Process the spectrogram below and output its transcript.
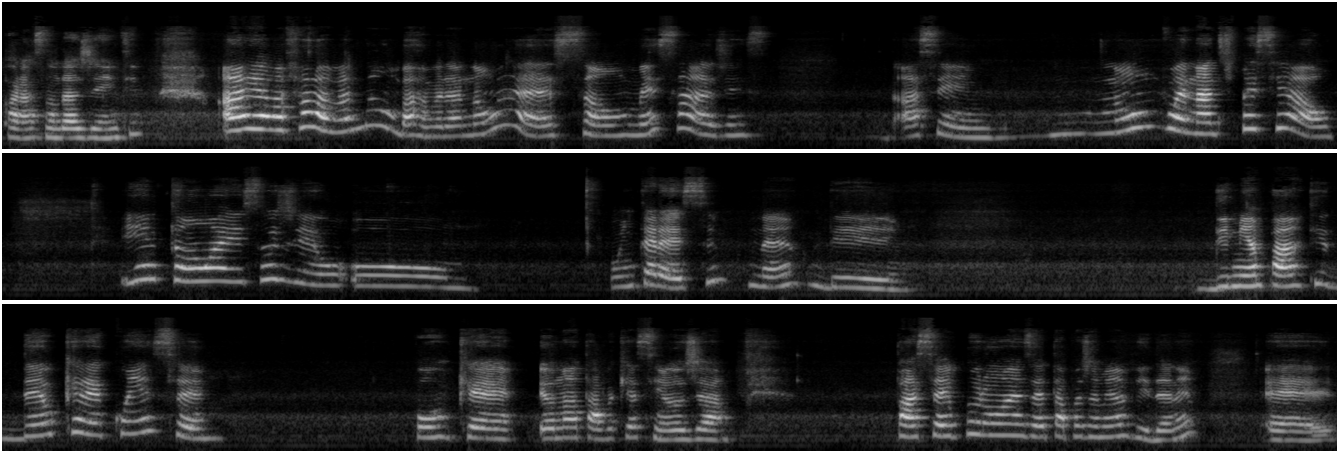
coração da gente. Aí ela falava: "Não, Bárbara, não é, são mensagens. Assim, não foi nada especial". E então aí surgiu o o interesse, né, de, de minha parte de eu querer conhecer. Porque eu notava que, assim, eu já passei por umas etapas da minha vida, né? É,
